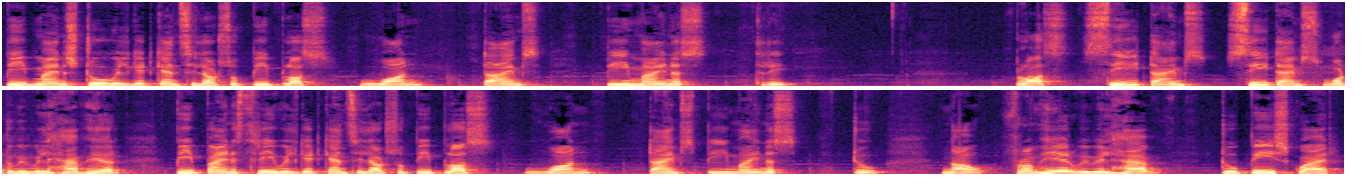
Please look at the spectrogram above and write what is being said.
p minus 2 will get cancelled out. So p plus 1 times p minus 3 plus c times c times what we will have here? P minus 3 will get cancelled out so p plus 1 times p minus 2 now from here we will have 2p square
